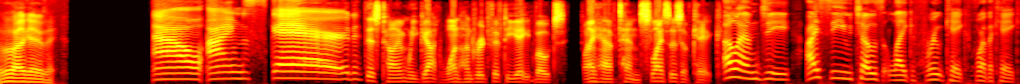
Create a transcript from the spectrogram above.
Okay, okay. Ow, I'm scared. This time we got 158 votes. I have 10 slices of cake. OMG, I see you chose like fruitcake for the cake.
